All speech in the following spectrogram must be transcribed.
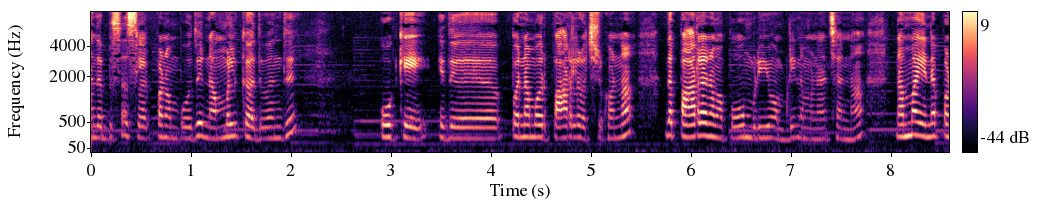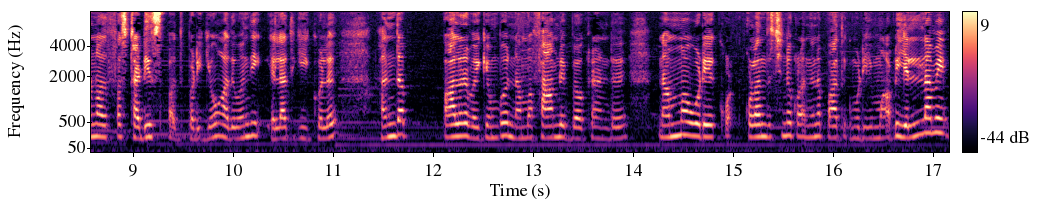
அந்த பிஸ்னஸ் செலக்ட் பண்ணும்போது நம்மளுக்கு அது வந்து ஓகே இது இப்போ நம்ம ஒரு பார்லர் வச்சிருக்கோம்னா இந்த பார்லர் நம்ம போக முடியும் அப்படின்னு நம்ம நினச்சோன்னா நம்ம என்ன பண்ணோம் அது ஃபர்ஸ்ட் ஸ்டடீஸ் பார்த்து படிக்கும். அது வந்து எல்லாத்துக்கும் ஈக்குவல் அந்த பார்லர் வைக்கும்போது நம்ம ஃபேமிலி பேக்ரவுண்டு நம்ம உடைய கு- குழந்தை சின்ன குழந்தைன்னா பார்த்துக்க முடியுமா? அப்படி எல்லாமே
